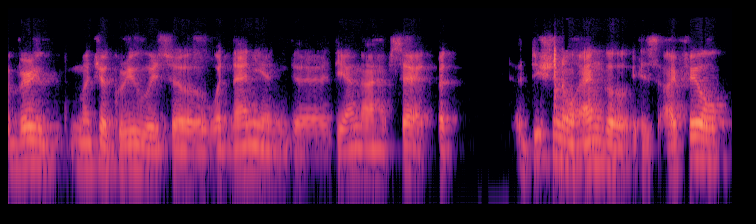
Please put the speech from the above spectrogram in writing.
very much agree with uh, what Nanni and uh, Diana have said, but additional angle is I feel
